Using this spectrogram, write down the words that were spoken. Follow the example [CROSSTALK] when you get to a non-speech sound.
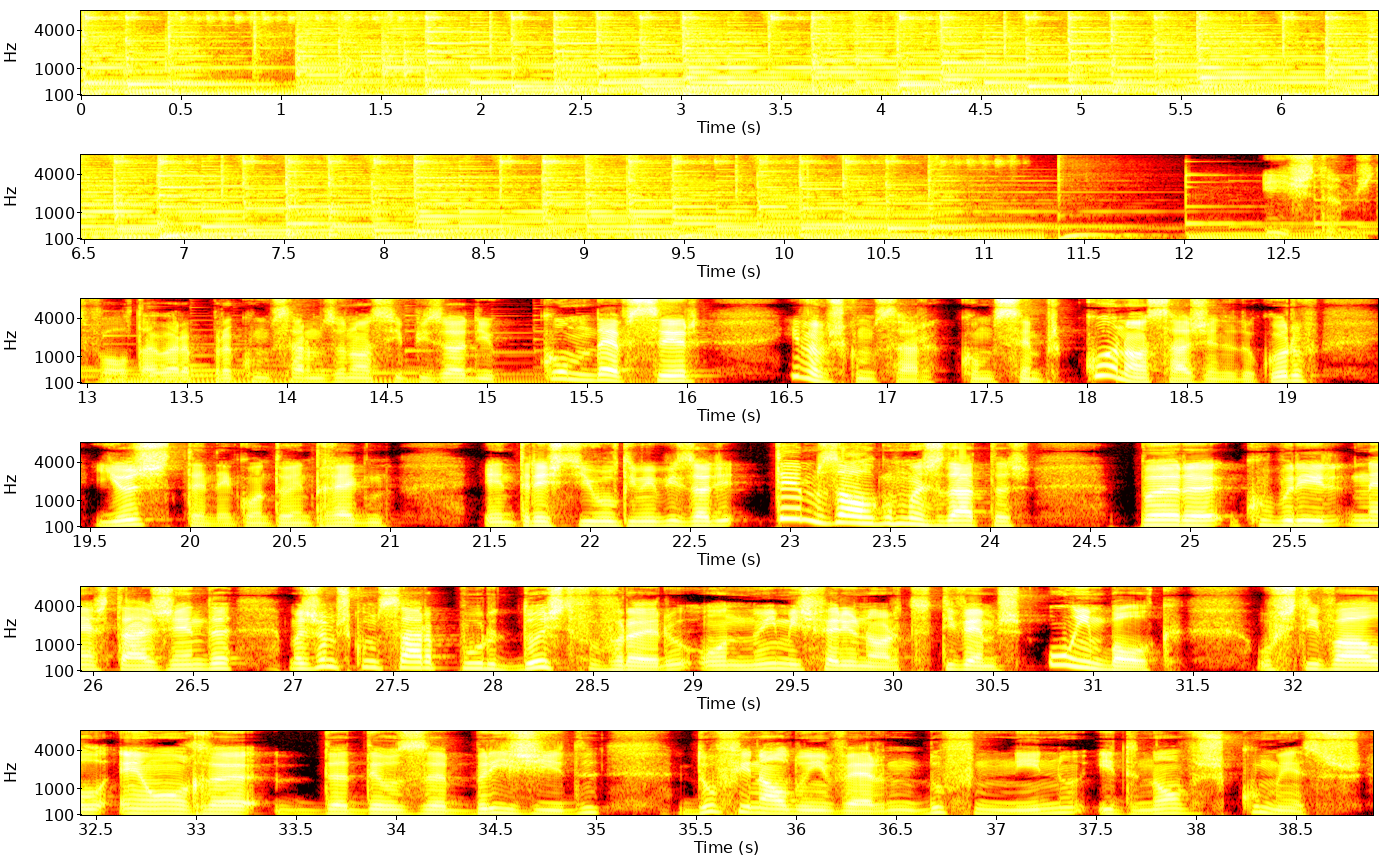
Agora para começarmos o nosso episódio como deve ser. E vamos começar, como sempre, com a nossa agenda do Corvo. E hoje, tendo em conta o interregno entre este e o último episódio, temos algumas datas para cobrir nesta agenda, mas vamos começar por 2 de fevereiro, onde no hemisfério norte tivemos o Imbolc, o festival em honra da deusa Brigide, do final do inverno, do feminino e de novos começos.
